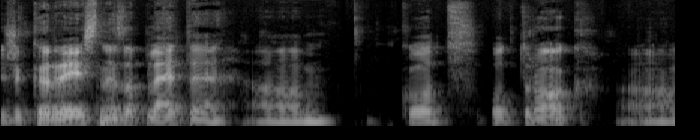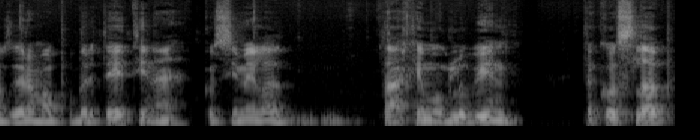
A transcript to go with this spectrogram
že kar resne zaplete um, kot otrok, uh, oziroma puberteti, ne, ko si imela ta hemoglobin tako slab.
